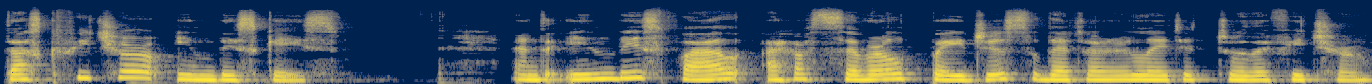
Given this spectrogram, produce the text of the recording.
task feature in this case. And in this file, I have several pages that are related to the feature.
